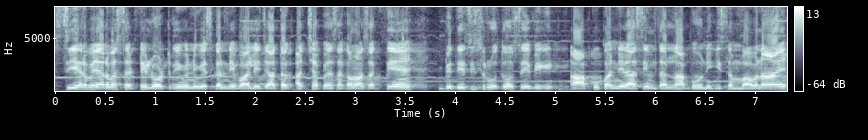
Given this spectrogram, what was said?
शेयर बाज़ार व सट्टे लॉटरी में निवेश करने वाले जातक अच्छा पैसा कमा सकते हैं। विदेशी स्रोतों से भी आपको कन्या राशि में धन लाभ होने की संभावना है।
